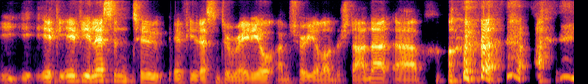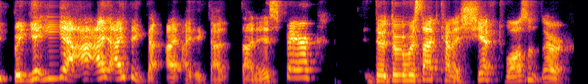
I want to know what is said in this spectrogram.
if if you listen to if you listen to radio, I'm sure you'll understand that. Um, but yeah, yeah, I, I think that I, I think that that is fair. There, there was that kind of shift, wasn't there?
